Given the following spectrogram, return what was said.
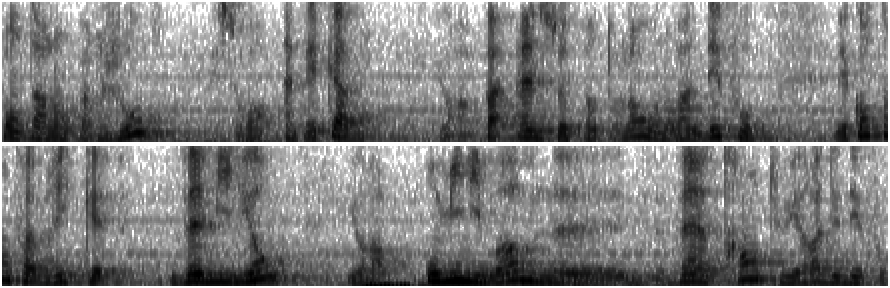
pantalons par jour, ils seront impeccables. Il n'y aura pas un seul pantalon, on aura un défaut. Mais quand on fabrique 20 millions, il y aura au minimum 20, 30, il y aura des défauts.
